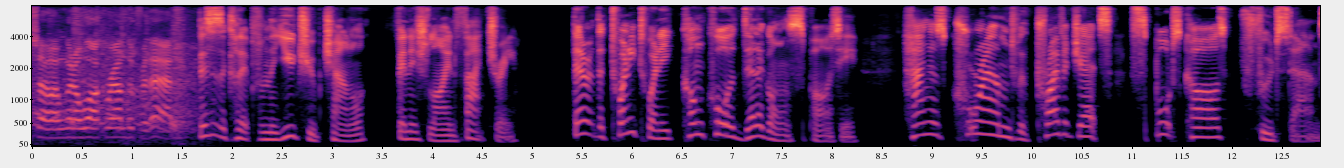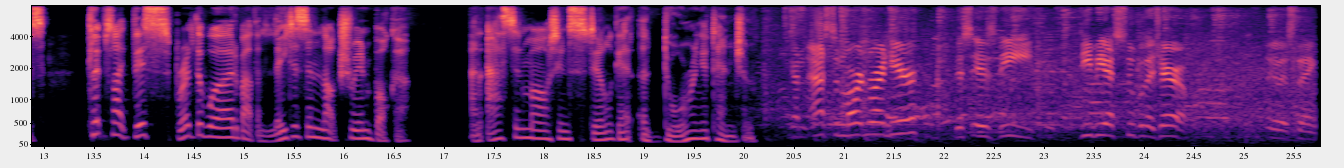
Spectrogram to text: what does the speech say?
So I'm gonna walk around look for that. This is a clip from the YouTube channel Finish Line Factory. They're at the 2020 Concours d'Elegance party. Hangars crammed with private jets, sports cars, food stands. Clips like this spread the word about the latest in luxury in Boca. And Aston Martin still get adoring attention. Got an Aston Martin right here. This is the DBS Superleggera. Look at this thing.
